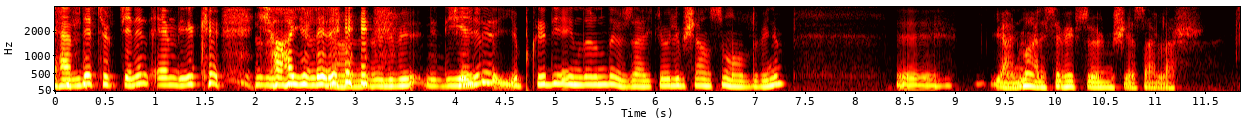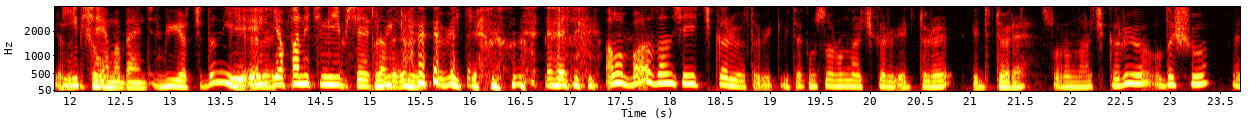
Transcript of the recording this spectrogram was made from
hem de Türkçenin en büyük şairleri Yani öyle bir diyelim. şeyde Yapı Kredi yayınlarında özellikle öyle bir şansım oldu benim. Ee, yani maalesef hepsi ölmüş yazarlar. Ya İyi bir şey ama bence. Bir açıdan iyi. İyi- evet. Yapan için iyi bir şey tabii sanırım. ki, tabii ki. evet. Ama bazen şeyi çıkarıyor tabii ki. Bir takım sorunlar çıkarıyor. Editöre, editöre sorunlar çıkarıyor. O da şu. e,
